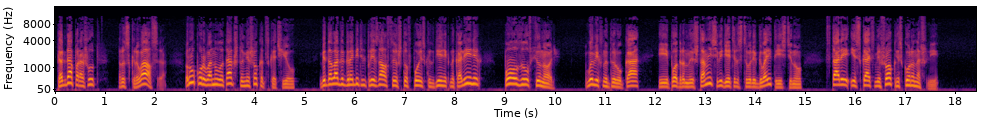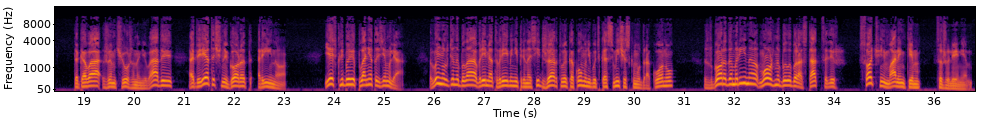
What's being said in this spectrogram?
Когда парашют раскрывался, руку рвануло так, что мешок отскочил. Бедолага-грабитель признался, что в поисках денег на коленях ползал всю ночь. Вывихнутая рука — и подранные штаны свидетельствовали, говорит истину. Стали искать мешок и скоро нашли. Такова жемчужина Невады, опереточный город Рино. Если бы планета Земля вынуждена была время от времени приносить жертвы какому-нибудь космическому дракону, с городом Рино можно было бы расстаться лишь с очень маленьким сожалением.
